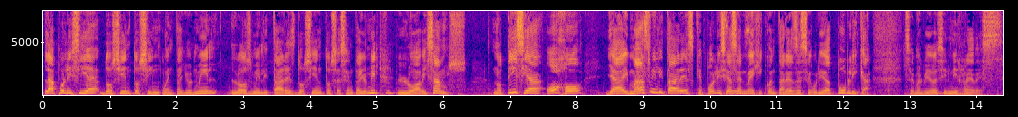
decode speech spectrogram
La policía 251 mil, los militares 261 mil. Lo avisamos. Noticia, ojo, ya hay más militares que policías en México en tareas de seguridad pública. Se me olvidó decir mis redes.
